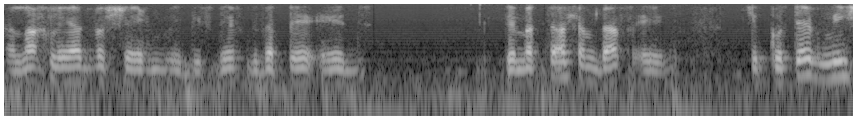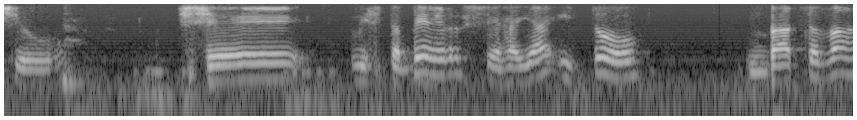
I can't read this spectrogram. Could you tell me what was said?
הלך ליד ושם ודפדף בדפי עד, ומצא שם דף עד, שכותב מישהו שמסתבר שהיה איתו בצבא,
